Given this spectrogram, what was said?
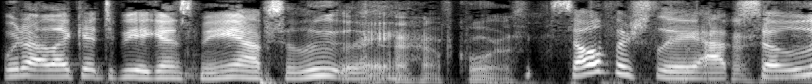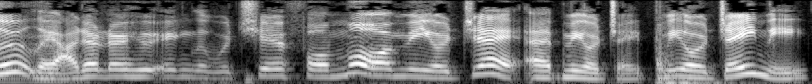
Would I like it to be against me? Absolutely. of course. Selfishly, absolutely. I don't know who England would cheer for more, me or Jay, uh, me or Jay, me or Jamie.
